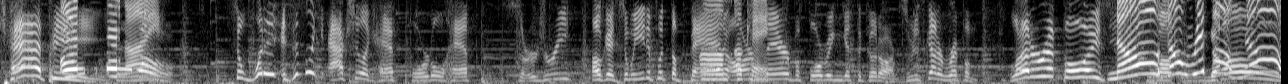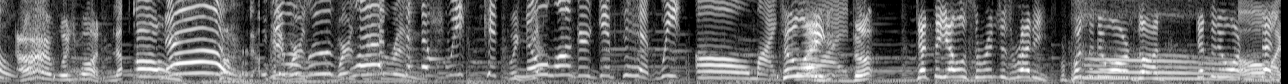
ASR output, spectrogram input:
Cappy. Oh, oh, nice. So what is, is this like actually like half portal, half surgery. Okay, so we need to put the bad Um, arm there before we can get the good arm. So we just gotta rip him. Let her rip, boys. No, Well, don't rip no. him. No. All right, which one? No! No! Okay, we will where's, lose where's blood the syringe? that we can We no got- longer give to him. We. Oh my It's too late. The Get the yellow syringes ready. We're putting the new arms on. Get the new arms. Oh Stead, my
